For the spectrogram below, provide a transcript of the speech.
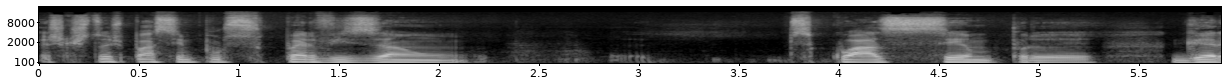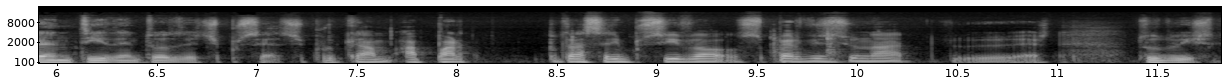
as questões passem por supervisão quase sempre garantida em todos estes processos, porque há, há parte poderá ser impossível supervisionar eh, tudo isto.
